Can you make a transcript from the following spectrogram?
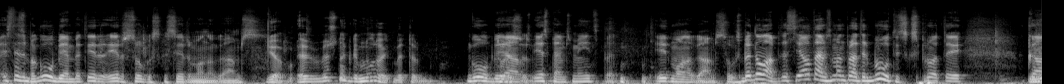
es nezinu par gulbiem, bet ir, ir sugas, kas ir monogāmas. Jā, es negribu noliekt, bet. Gulbi, jā, es... iespējams, mīts, bet ir monogāms sugas. Bet, nu, labi, tas jautājums, manuprāt, ir būtisks. Proti, kā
